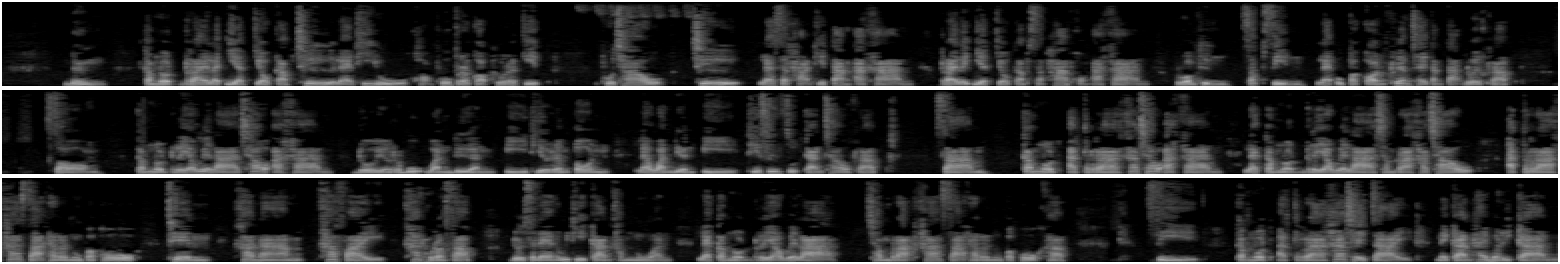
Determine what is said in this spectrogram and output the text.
1. กำหนดรายละเอียดเกี่ยวกับชื่อและที่อยู่ของผู้ประกอบธุรกิจ ผู้เช่า ชื่อ และสถานที่ตั้งอาคาร รายละเอียดเกี่ยวกับสภาพของอาคาร รวมถึงทรัพย์สิน และอุปกรณ์เครื่องใช้ต่างๆ ด้วยครับ 2. กำหนดระยะเวลาเช่าอาคาร โดยระบุวันเดือนปีที่เริ่มต้น และวันเดือนปีที่สิ้นสุดการเช่าครับ 3. กำหนดอัตราค่าเช่าอาคาร และกำหนดระยะเวลาชำระค่าเช่า อัตราค่าสาธารณูปโภค เช่น ค่าน้ำ ค่าไฟ ค่าโทรศัพท์ โดยแสดงวิธีการคำนวณ และกำหนดระยะเวลาชำระค่าสาธารณูปโภคครับ 4. กำหนดอัตราค่าใช้จ่ายในการให้บริการ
